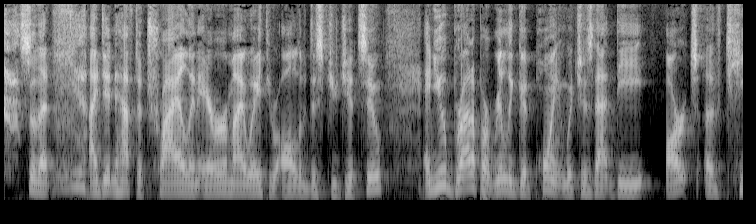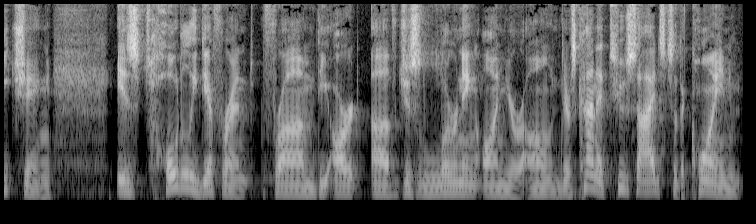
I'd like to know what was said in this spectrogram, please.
so that I didn't have to trial and error my way through all of this jujitsu. And you brought up a really good point, which is that the art of teaching is totally different from the art of just learning on your own. There's kind of two sides to the coin,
